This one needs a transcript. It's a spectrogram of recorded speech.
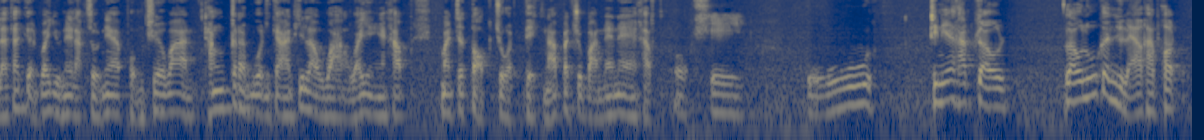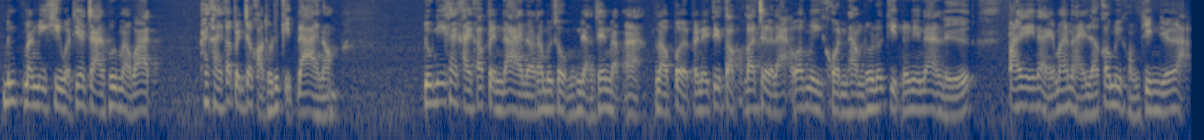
และถ้าเกิดว่าอยู่ในหลักสูตรเนี่ยผมเชื่อว่าทั้งกระบวนการที่เราวางไว้อย่างเงี้ยครับ มันจะตอบโจทย์เด็กนะปัจจุบันแน่ๆครับ โอเคโอ้ทีเนี้ยครับเราเรารู้กันอยู่แล้วครับเพราะมันมันมีคีย์เวิร์ดที่อาจารย์พูดมาว่าใครๆก็เป็นเจ้าของธุรกิจได้เนาะ ยุคนี้ใครๆก็เป็นได้เนาะท่านผู้ชมอย่างเช่นแบบอะเราเปิดไปในทิกตอกก็เจอแล้วว่ามีคนทำธุรกิจนู่นนี่นั่นหรือไปไหนมาไหนแล้วก็มีของกินเยอะอะ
